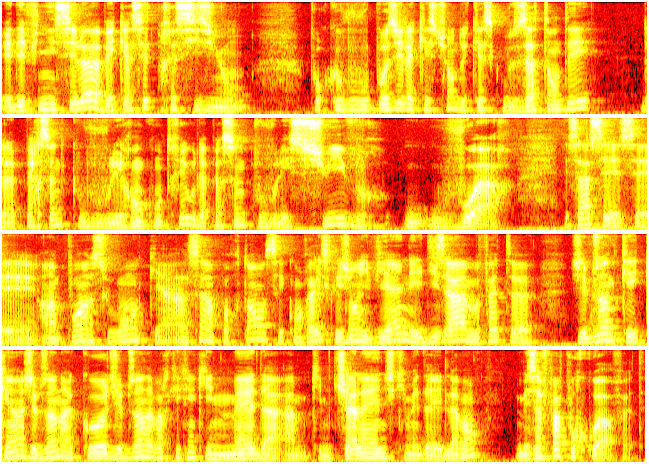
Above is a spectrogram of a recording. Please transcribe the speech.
Et définissez-le avec assez de précision pour que vous vous posiez la question de qu'est-ce que vous attendez de la personne que vous voulez rencontrer ou de la personne que vous voulez suivre ou, voir. Et ça, c'est un point souvent qui est assez important, c'est qu'on réalise que les gens, ils viennent et disent, ah, mais en fait, euh, j'ai besoin de quelqu'un, j'ai besoin d'un coach, j'ai besoin d'avoir quelqu'un qui m'aide, qui me challenge, qui m'aide à aller de l'avant, mais ils savent pas pourquoi, en fait.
